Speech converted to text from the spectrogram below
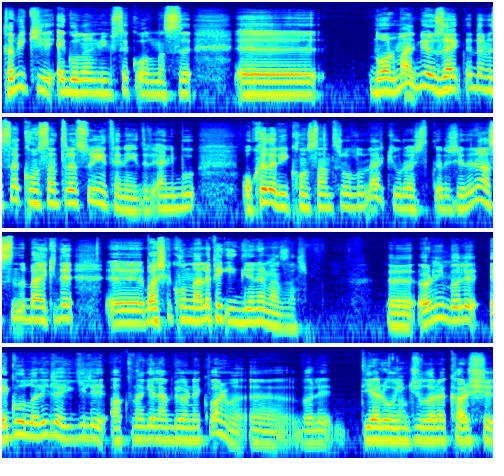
Tabii ki egoların yüksek olması e, normal bir özellikle de mesela konsantrasyon yeteneğidir. Yani bu o kadar iyi konsantre olurlar ki uğraştıkları şeyleri aslında belki de e, başka konularla pek ilgilenemezler. Ee, örneğin böyle egolarıyla ilgili aklına gelen bir örnek var mı? Ee, böyle diğer oyunculara karşı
